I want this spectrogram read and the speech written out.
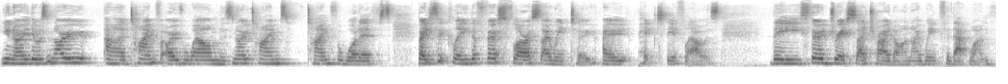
You know, there was no uh, time for overwhelm. There's no times time for what ifs. Basically, the first florist I went to, I picked their flowers. the third dress I tried on, I went for that one,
